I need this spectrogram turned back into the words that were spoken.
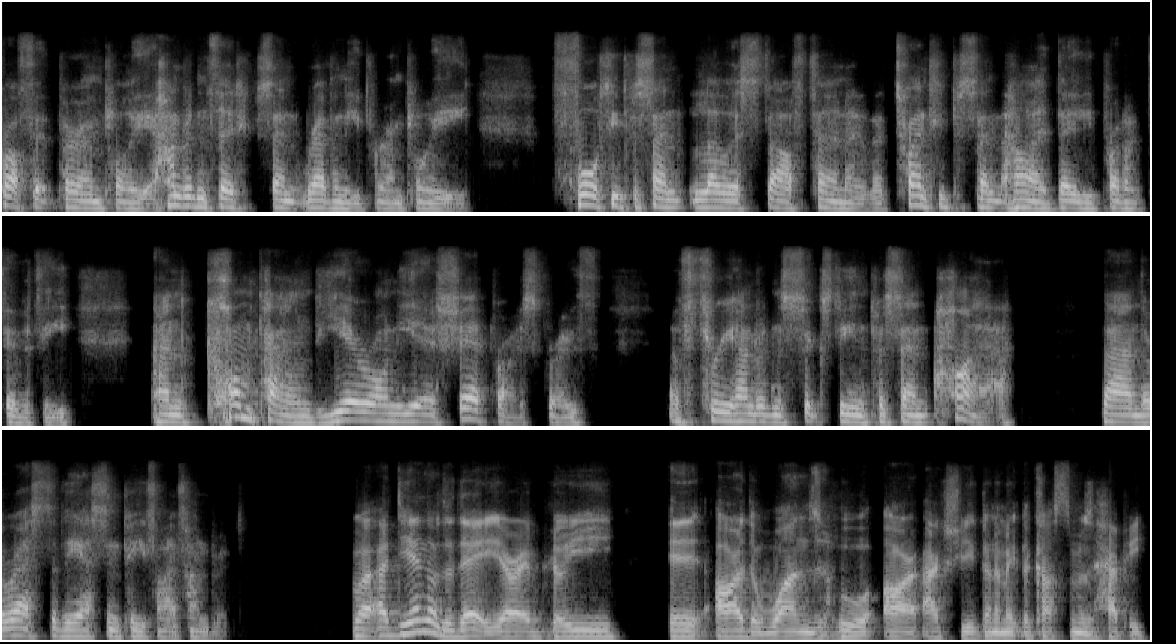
profit per employee, 130% revenue per employee, 40% lower staff turnover, 20% higher daily productivity, and compound year on year share price growth of 316% higher than the rest of the S&P 500. Well, at the end of the day, your employee eh, are the ones who are actually going to make the customers happy.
